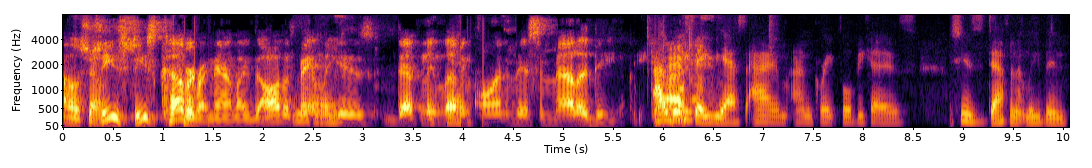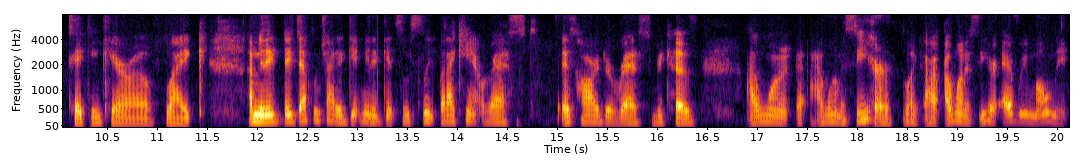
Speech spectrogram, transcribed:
Oh, so, so she's she's covered right now. Like all the family yes. is definitely loving on Miss Melody. I will say yes. I'm I'm grateful because she's definitely been taken care of. Like, I mean, they, they definitely try to get me to get some sleep, but I can't rest. It's hard to rest because I want uh, I want to see her. Like I, I want to see her every moment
